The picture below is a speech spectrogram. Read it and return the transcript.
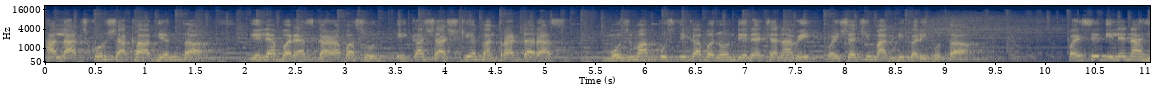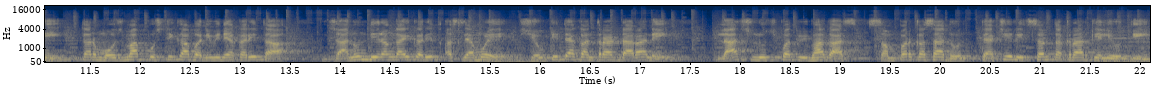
हा लाचखोर शाखा अभियंता गेल्या बऱ्याच काळापासून एका शासकीय कंत्राटदारास मोजमाप पुस्तिका बनवून देण्याच्या नावे पैशाची मागणी करीत होता. पैसे दिले नाही तर मोजमाप पुस्तिका बनविण्याकरिता जाणून दिरंगाई करीत असल्यामुळे शेवटी त्या कंत्राटदाराने लाचलुचपत विभागास संपर्क साधून त्याची रितसर तक्रार केली होती.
